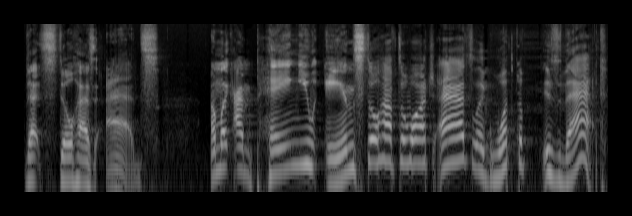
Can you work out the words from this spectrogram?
that still has ads. I'm like I'm paying you and still have to watch ads. Like what the is that?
